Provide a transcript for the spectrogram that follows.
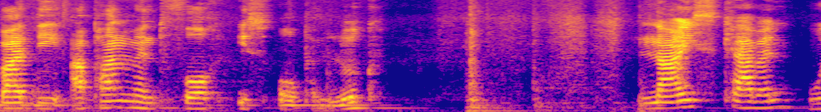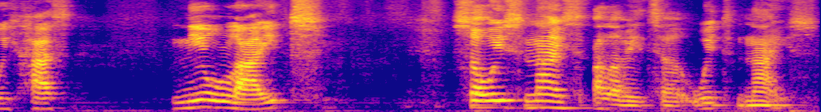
but the apartment 4 is open. Look. Nice cabin. We has new lights. So it's nice elevator with nice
